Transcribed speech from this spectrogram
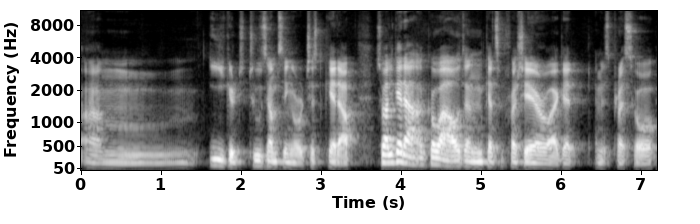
um, eager to do something or just get up. So I'll get out, go out and get some fresh air, or I get an espresso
